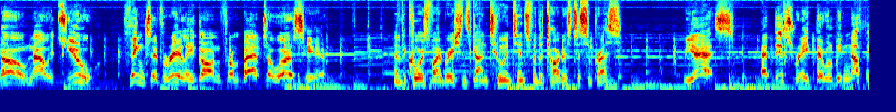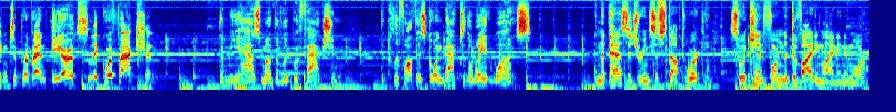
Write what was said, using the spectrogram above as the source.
Oh, now it's you! Things have really gone from bad to worse here. Have the core's vibrations gotten too intense for the Tartarus to suppress? Yes. At this rate, there will be nothing to prevent the Earth's liquefaction. The miasma, the liquefaction. The Qliphoth is going back to the way it was. And the passage rings have stopped working, so we can't form the dividing line anymore.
